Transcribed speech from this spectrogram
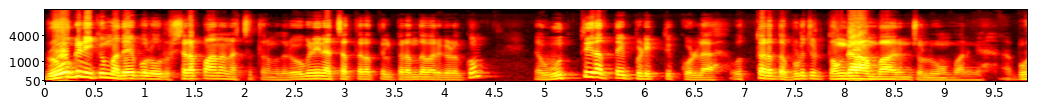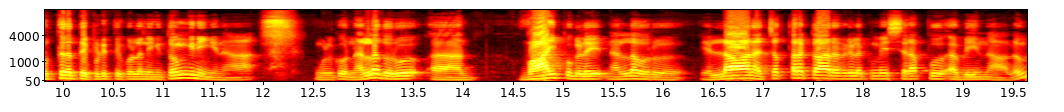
ரோகிணிக்கும் அதே போல் ஒரு சிறப்பான நட்சத்திரம். அது ரோகிணி நட்சத்திரத்தில் பிறந்தவர்களுக்கும் இந்த உத்திரத்தை பிடித்து கொள்ள உத்தரத்தை பிடிச்சிட்டு தொங்கராம்பாருன்னு சொல்லுவோம் பாருங்க. அப்போ உத்திரத்தை பிடித்து கொள்ள நீங்கள் தொங்கினீங்கன்னா உங்களுக்கு ஒரு நல்லதொரு வாய்ப்புகளை நல்ல ஒரு எல்லா நட்சத்திரக்காரர்களுக்குமே சிறப்பு அப்படின்னாலும்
